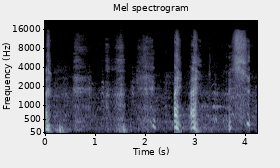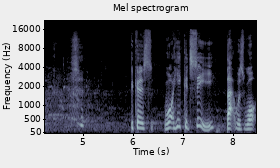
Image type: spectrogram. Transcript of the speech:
because what he could see, that was what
